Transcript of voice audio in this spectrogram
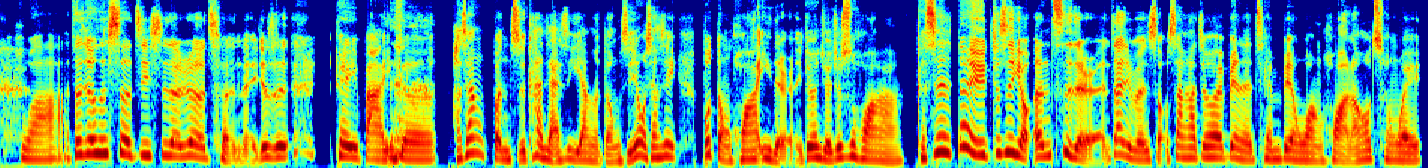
哇，这就是设计师的热忱哎，就是可以把一个 好像本质看起来是一样的东西，因为我相信不懂花艺的人一定会觉得就是花啊。可是对于就是有恩赐的人，在你们手上，它就会变得千变万化，然后成为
